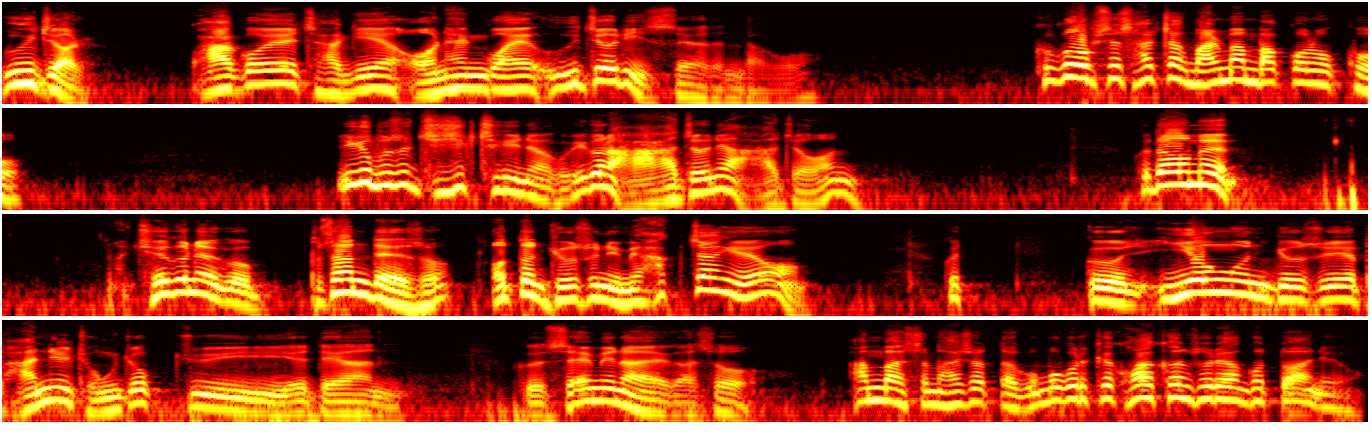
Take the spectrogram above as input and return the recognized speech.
의절. 과거의 자기의 언행과의 의절이 있어야 된다고. 그거 없이 살짝 말만 바꿔놓고 이게 무슨 지식책이냐고. 이건 아전이야 아전. 그 다음에 최근에 그 부산대에서 어떤 교수님이 학장이에요. 그, 그 이영훈 교수의 반일 종족주의에 대한 그 세미나에 가서 한 말씀 하셨다고 뭐 그렇게 과학한 소리 한 것도 아니에요.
